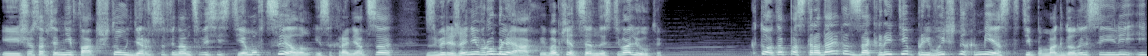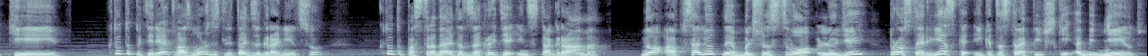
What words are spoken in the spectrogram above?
и еще совсем не факт, что удержится финансовая система в целом и сохранятся сбережения в рублях и вообще ценности валюты. Кто-то пострадает от закрытия привычных мест типа Макдональдса или Икеи. Кто-то потеряет возможность летать за границу. Кто-то пострадает от закрытия Инстаграма. Но абсолютное большинство людей просто резко и катастрофически обеднеют.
